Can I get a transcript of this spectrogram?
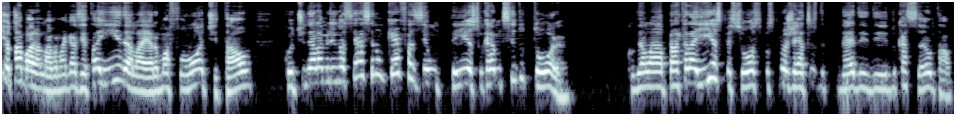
eu trabalhava na Gazeta ainda, ela era uma fonte e tal. Continua, ela me ligou assim: ah, você não quer fazer um texto? Que era muito sedutora quando ela para atrair as pessoas para os projetos né, de, de, educação tal.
